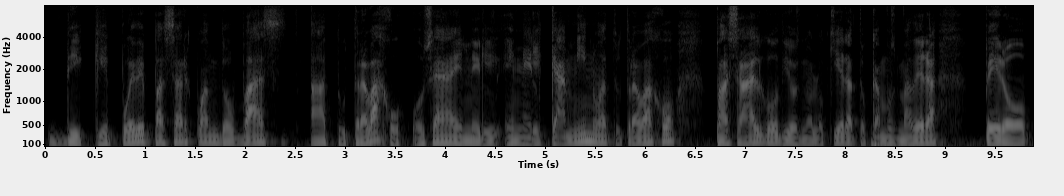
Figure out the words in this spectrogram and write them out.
de que puede pasar cuando vas a tu trabajo, o sea, en el, en el camino a tu trabajo pasa algo, Dios no lo quiera, tocamos madera, pero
